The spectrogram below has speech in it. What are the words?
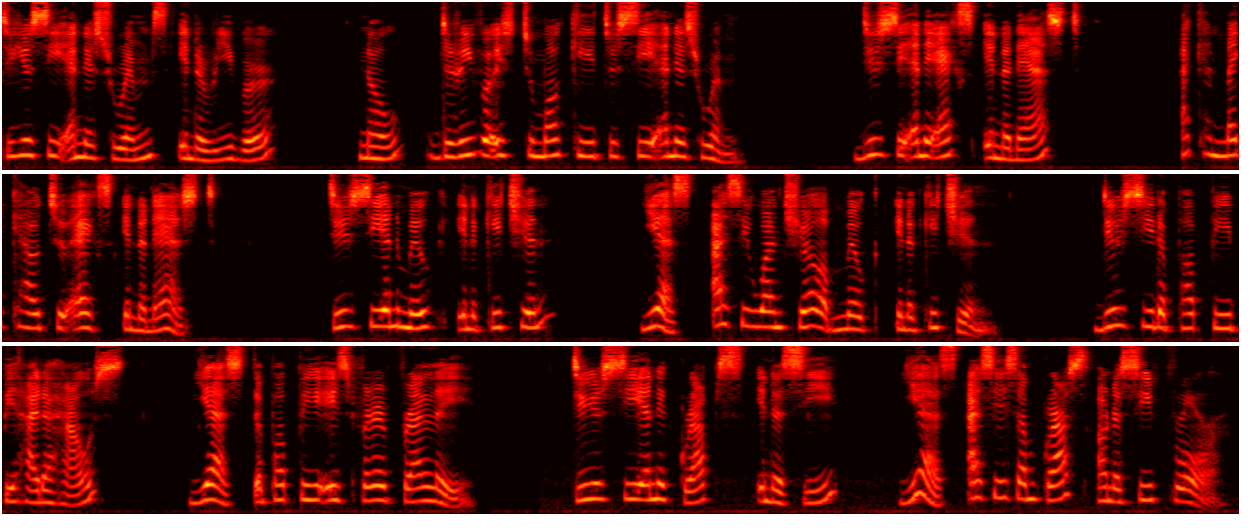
Do you see any shrimps in the river? No, the river is too murky to see any shrimp. Do you see any eggs in the nest? I can make out two eggs in the nest. Do you see any milk in the kitchen? Yes, I see one jar of milk in the kitchen. Do you see the puppy behind the house? Yes, the puppy is very friendly. Do you see any crabs in the sea? Yes, I see some crabs on the sea floor.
